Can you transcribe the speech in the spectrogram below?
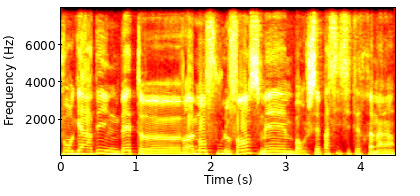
pour garder une bête vraiment full offense, mais bon, je sais pas si c'était très malin.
